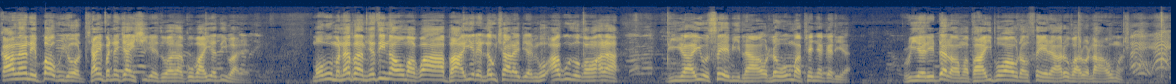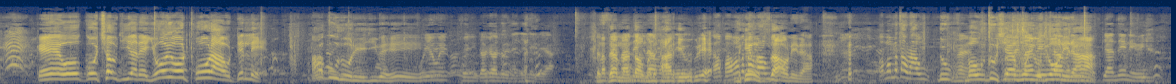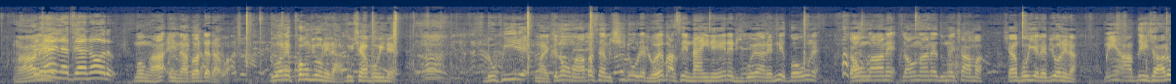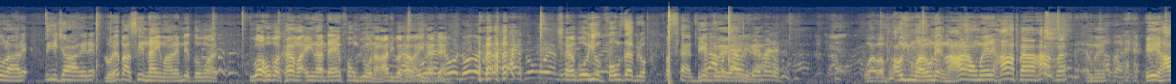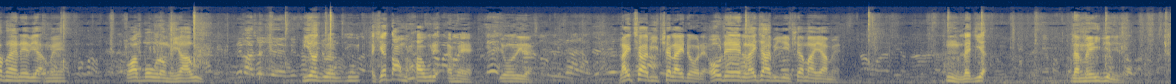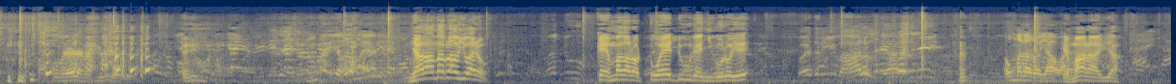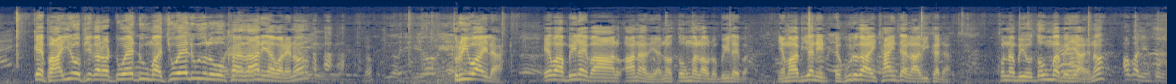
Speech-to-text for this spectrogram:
ကားလမ်းတွေပေါက်ပြီးတော့ဂျိုင်းဘယ်နှဂျိုင်းရှိတယ်ဆိုတာကိုဘာကြီးကသိပါတယ် မဟုတ်ဘူးမနှက်ဖန်မျက်စိနှောက်အောင်ပါကွာဘာကြီးတဲ့လှုပ်ချလိုက်ပြန်ပြီဟိုအာကုသိုလ်ကောင်ကအဲ့ဒါဒီဟာကြီးကိုစေ့ပြီးလာအောင်လှုပ်အောင်မှဖြက်ညက်ကက်တွေကရီယယ်တွေတက်လာအောင်မှာဘာကြီးဖွားအောင်တော့ဆဲတာတို့ဘာတို့လာအောင်မှာကဲဟိုကိုချုပ်ကြီးရတယ်ရိုးရိုးထိုးတာကိုတစ်လက်အာကုသိုလ်တွေကြီးပဲဟေးဝင်းဝင်းဆွေးတောက်တောက်လုပ်နေနေတွေကတစ်သက်မှတော့မထားသေးဘူးတဲ့မင်းကိုစောင့်နေတာဘာမှမတော့တာဘူးသူမဟုတ်သူရှမ်းဖွေးကိုပြောနေတာပြန်သိနေပြီ ငါပြန်လည်းနိုင်လည်းပြန်တော့လို့မဟုတ်ငါအိမ်သာသွားတက်တာကွာသူကလည်းဖုံးပြောနေတာသူရှမ်းဖိုးကြီးနဲ့လူဖီးတဲ့အမကျွန်တော်မှပတ်စံမရှိတော့တဲ့လွဲပါစင်နိုင်တယ်တဲ့ဒီပွဲရတယ်နှစ်သုံးတဲ့ကျောင်းသားနဲ့ကျောင်းသားနဲ့သူနဲ့ချမှာရှမ်းဖိုးကြီးကလည်းပြောနေတာမင်းဟာတေချာလို့လားတဲ့တေချာတယ်တဲ့လွဲပါစင်နိုင်ပါတဲ့နှစ်သုံးပါသူကဟိုဘက်ခန်းမှာအိမ်သာတိုင်းဖုံးပြောနေတာငါဒီဘက်ခန်းမှာအိမ်သာတိုင်းနိုးနိုးတော့မတိုင်းဆုံးမိုးရမရှမ်းဖိုးကြီးကိုဖုံးဆက်ပြီးတော့ပတ်စံတင်းတွဲခိုင်းနေတာမှန်တယ် ဟိုဘလောက်ယူมาတော့နဲ့9000ပဲတဲ့ဟာဖန်ဟာဖန်အမေအေးဟာဖန်နဲ့ဗျအမေဟောပို့လို့မရဘူးပြီးတော့သူသူအရက်တော့မထားဘူးတဲ့အမေပြောသေးတယ်လိုက်ချပြီးဖြတ်လိုက်တော့တဲ့ဟုတ်တယ်လိုက်ချပြီးရင်ဖြတ်မှရမယ်ဟွန်းလက်ကြီးကလက်မဲကြီးဖြစ်နေတယ်ကိုယ်လည်းလည်းမဖြူးလို့ညာအမဘလောက်ယူရတော့ကဲအမကတော့တွဲတူးတဲ့ညီကိုတို့ရေ သုံးမလောက်တော့ရပါကဲမလာယူရကဲဘာကြီးတို့ဖြစ်ကတော့တွဲတူးမှကျွဲလူးသလိုခံစားနေရပါတယ်နော်3 wide လားကဲပါပေးလိုက်ပါလို့အာနာစီကနော်3မှတ်လောက်တော့ပေးလိုက်ပါမြန်မာပြည်ကနေတကူးတကကြီးထိုင်းတက်လာပြီးခတ်တာခုနှစ်ပေကို3မှတ်ပဲရတယ်နော်အောက်ကနေပုတ်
